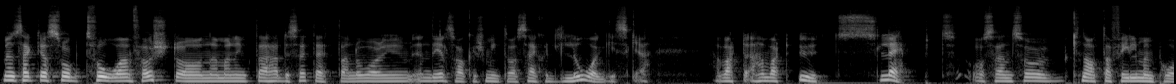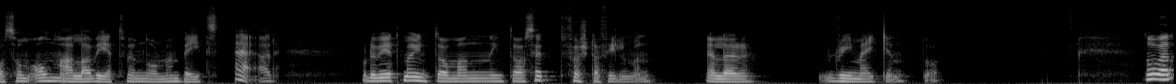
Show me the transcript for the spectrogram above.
Men sagt, jag såg tvåan först och när man inte hade sett ettan då var det ju en del saker som inte var särskilt logiska. Han vart, han vart utsläppt och sen så knatar filmen på som om alla vet vem Norman Bates är. Och det vet man ju inte om man inte har sett första filmen. Eller remaken då. Nåväl,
